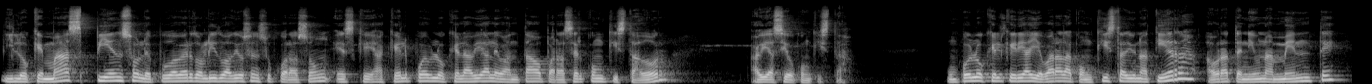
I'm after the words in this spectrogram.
Y lo que más pienso le pudo haber dolido a Dios en su corazón es que aquel pueblo que él había levantado para ser conquistador había sido conquistado. Un pueblo que él quería llevar a la conquista de una tierra, ahora tenía una mente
